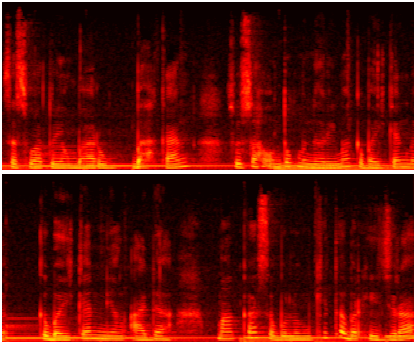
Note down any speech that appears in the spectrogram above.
sesuatu yang baru, bahkan susah untuk menerima kebaikan kebaikan yang ada. Maka sebelum kita berhijrah,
